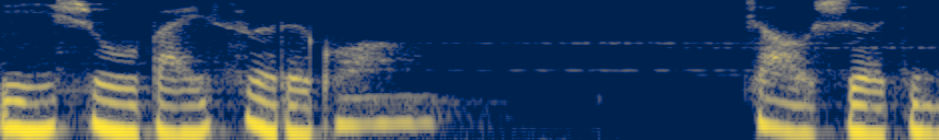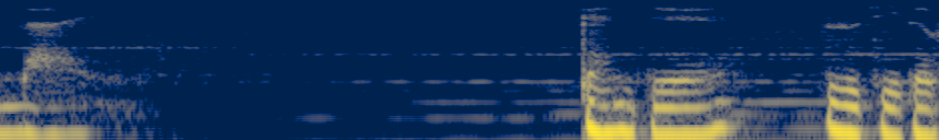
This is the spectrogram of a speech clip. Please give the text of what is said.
一束白色的光照射进来，感觉自己的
